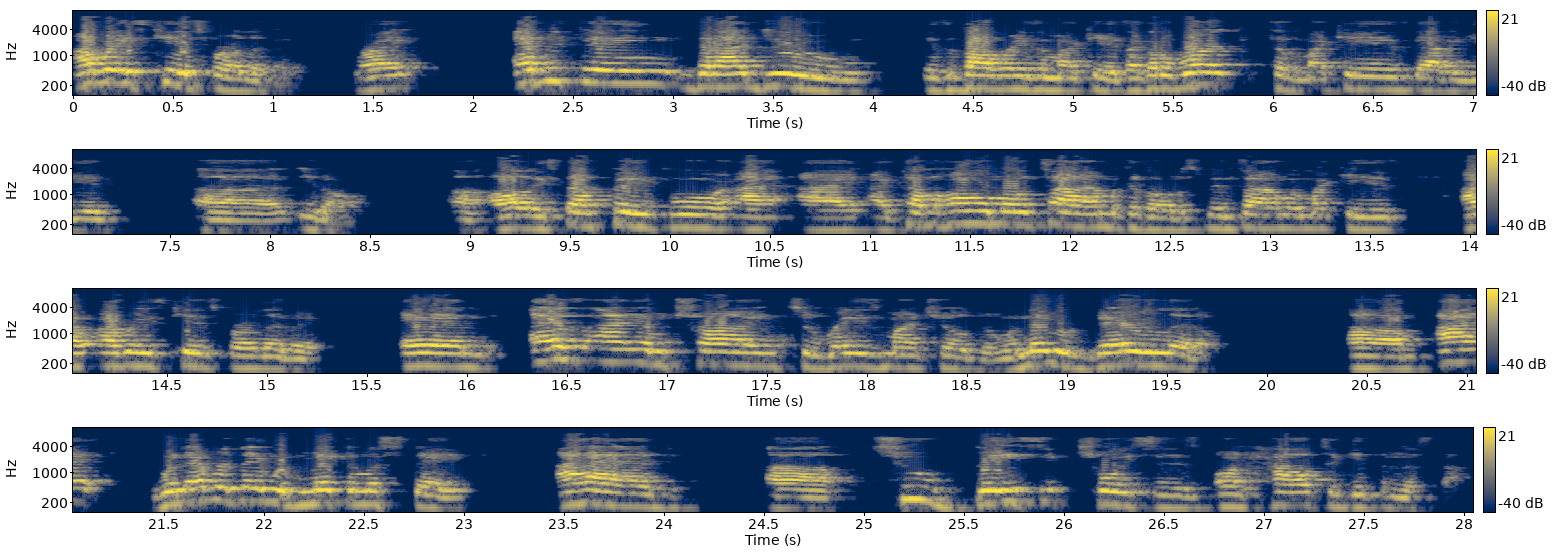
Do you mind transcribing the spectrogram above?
I raise kids for a living, right? Everything that I do is about raising my kids. I go to work because my kids got to get, uh, you know, uh, all their stuff paid for. I, I, I come home on time because I want to spend time with my kids. I, I raise kids for a living. And as I am trying to raise my children, when they were very little, um, I, whenever they would make a mistake, I had uh, two basic choices on how to get them to stop.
